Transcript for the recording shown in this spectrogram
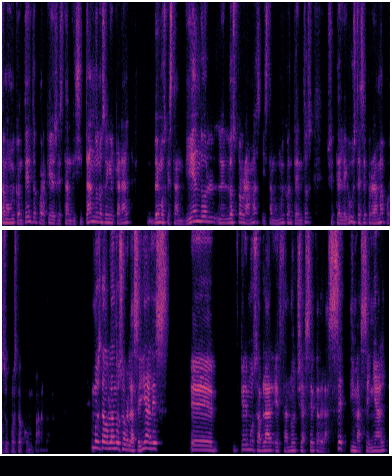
Estamos muy contentos por aquellos que están visitándonos en el canal. Vemos que están viendo los programas y estamos muy contentos. Si a usted le gusta ese programa, por supuesto, compártalo. Hemos estado hablando sobre las señales. Eh, queremos hablar esta noche acerca de la séptima señal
